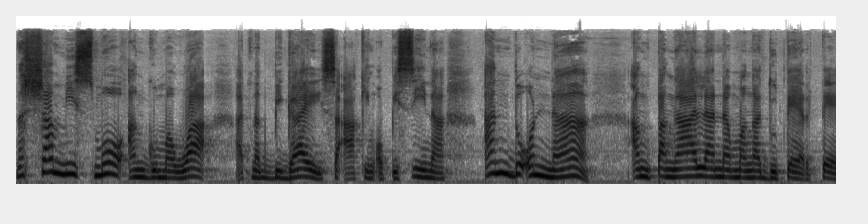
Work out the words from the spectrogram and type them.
na siya mismo ang gumawa at nagbigay sa aking opisina, andoon na ang pangalan ng mga Duterte.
